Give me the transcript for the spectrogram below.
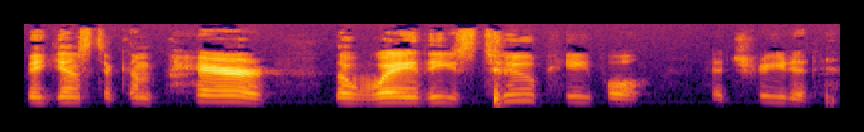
begins to compare the way these two people had treated him.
